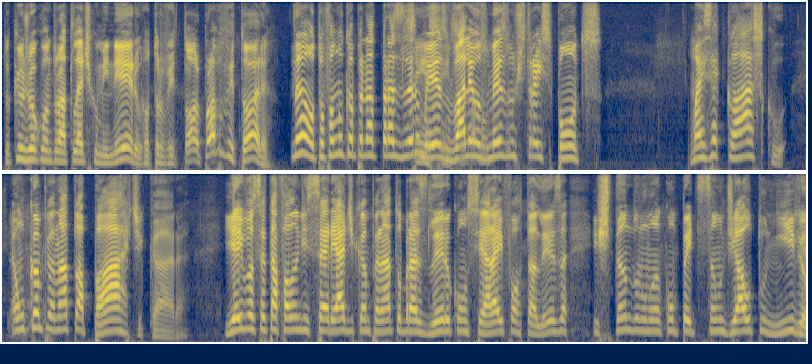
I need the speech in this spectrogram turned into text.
do que um jogo contra o Atlético Mineiro. Contra o Vitória, o próprio Vitória. Não, eu tô falando do Campeonato Brasileiro sim, mesmo. Sim, Valem tá os mesmos três pontos. Mas é clássico. É um campeonato à parte, cara. E aí você tá falando de Série A de Campeonato Brasileiro com Ceará e Fortaleza estando numa competição de alto nível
